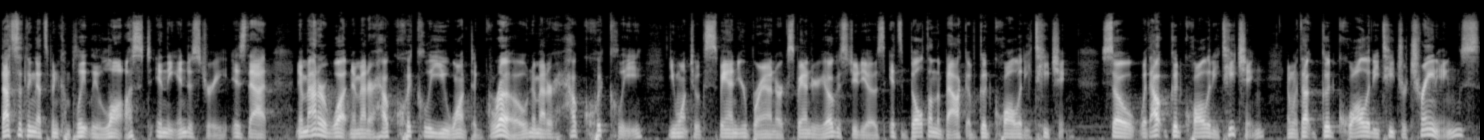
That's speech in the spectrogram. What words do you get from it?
That's the thing that's been completely lost in the industry is that no matter what, no matter how quickly you want to grow, no matter how quickly you want to expand your brand or expand your yoga studios, it's built on the back of good quality teaching. So, without good quality teaching and without good quality teacher trainings,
